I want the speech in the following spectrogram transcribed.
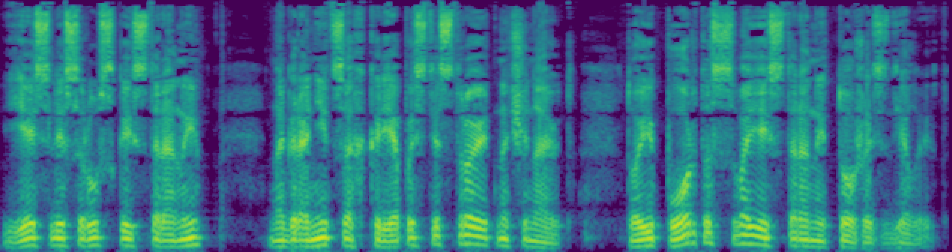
если с русской стороны на границах крепости строить начинают, то и порта с своей стороны тоже сделают.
